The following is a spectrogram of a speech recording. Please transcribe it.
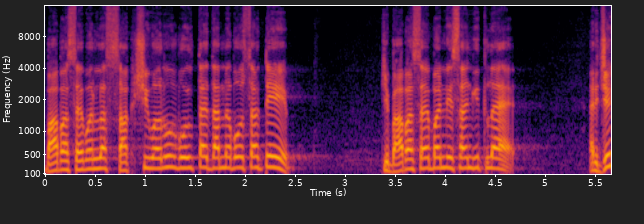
बाबासाहेबांना साक्षी मानून बोलतायत अण्णाभाऊ साठे की बाबासाहेबांनी सांगितलं आहे आणि जे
